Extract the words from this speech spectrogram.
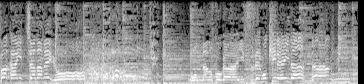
バカ言っちゃダメよ。女の子がいつでも綺麗だなんて。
